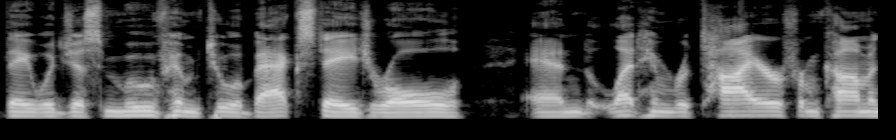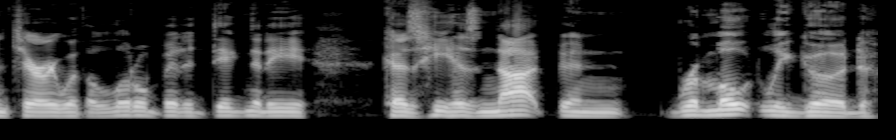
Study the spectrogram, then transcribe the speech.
they would just move him to a backstage role and let him retire from commentary with a little bit of dignity because he has not been remotely good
